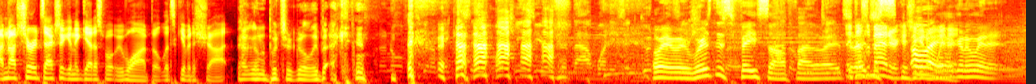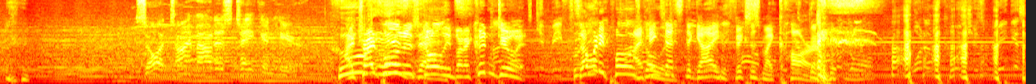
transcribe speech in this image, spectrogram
I'm not sure it's actually going to get us what we want, but let's give it a shot. I'm gonna put your goalie back in. I don't know if it's gonna make his game much easier than that one. He's in good Oh, wait, wait. Where's this face off, by the way? Did I doesn't matter 'cause you're oh, gonna win I'm it. gonna win it. So a timeout is taken here. Who I tried pulling his that? goalie, but I couldn't do it. Somebody pull his I goalie. I think that's the guy who fixes my car. One of the coach's biggest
